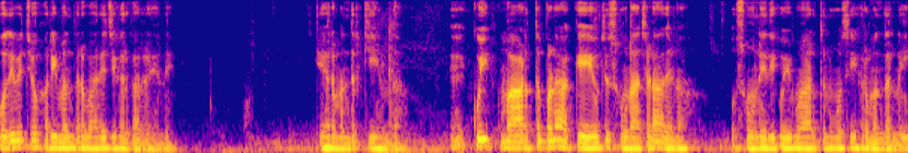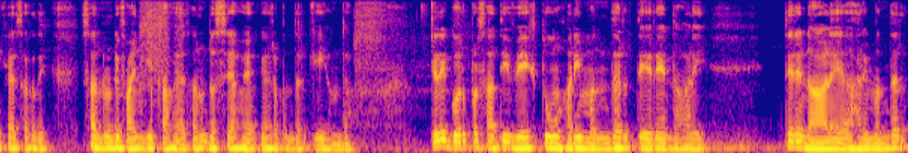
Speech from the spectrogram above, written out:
ਉਹਦੇ ਵਿੱਚ ਉਹ ਹਰਿਮੰਦਰ ਬਾਰੇ ਜ਼ਿਕਰ ਕਰ ਰਹੇ ਨੇ। ਕਿ ਹਰਿਮੰਦਰ ਕੀ ਹੁੰਦਾ? ਕੋਈ ਇਮਾਰਤ ਬਣਾ ਕੇ ਉਹ ਸੋਨਾ ਚੜਾ ਦੇਣਾ। ਉਹ ਸੋਨੇ ਦੀ ਕੋਈ ਇਮਾਰਤ ਨੂੰ ਅਸੀਂ ਹਰਿਮੰਦਰ ਨਹੀਂ ਕਹਿ ਸਕਦੇ। ਸਾਨੂੰ ਡਿਫਾਈਨ ਕੀਤਾ ਹੋਇਆ, ਸਾਨੂੰ ਦੱਸਿਆ ਹੋਇਆ ਕਿ ਹਰਿਮੰਦਰ ਕੀ ਹੁੰਦਾ। ਕਹਿੰਦੇ ਗੁਰ ਪ੍ਰਸਾਦੀ ਵੇਖ ਤੂੰ ਹਰਿਮੰਦਰ ਤੇਰੇ ਨਾਲ ਹੀ। ਤੇਰੇ ਨਾਲ ਹੈ ਆ ਹਰਿਮੰਦਰ,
